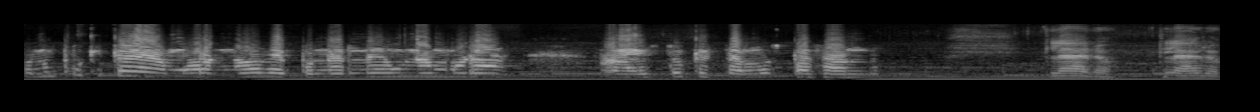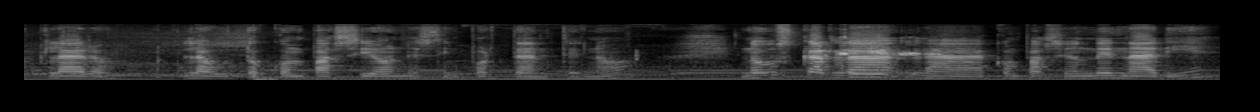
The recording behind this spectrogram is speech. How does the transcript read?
un poquito de amor, ¿no? De ponerle un amor a, esto que estamos pasando. Claro, claro, claro. La autocompasión es importante, ¿no? No buscar la, la compasión de nadie,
